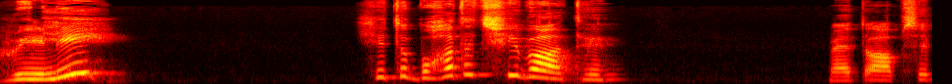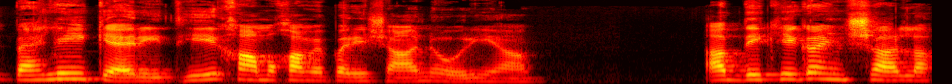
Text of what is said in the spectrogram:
Really really? ये तो बहुत अच्छी बात है। मैं तो आपसे पहले ही कह रही थी, खामोखा में परेशान हो रही हैं आप। आप देखिएगा, इंशाल्लाह,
